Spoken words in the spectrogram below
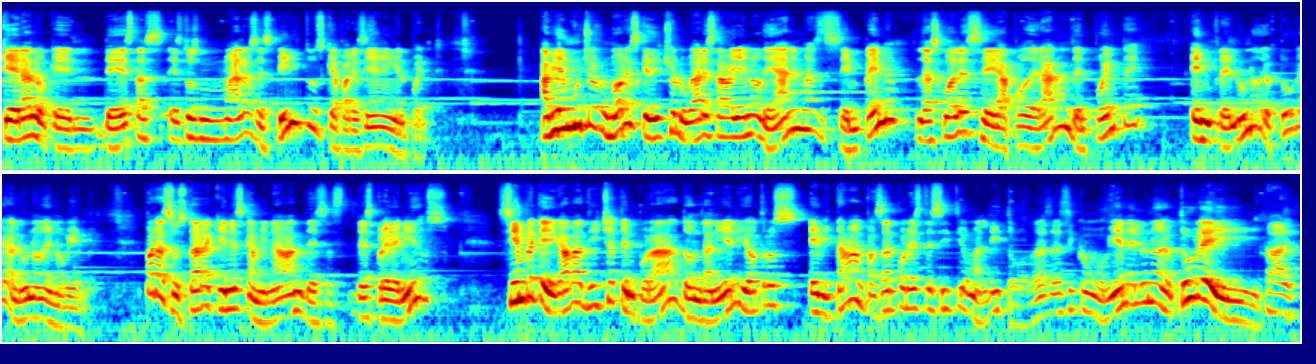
que era lo que de estas, estos malos espíritus que aparecían en el puente. Había muchos rumores que dicho lugar estaba lleno de ánimas en pena, las cuales se apoderaron del puente entre el 1 de octubre al 1 de noviembre, para asustar a quienes caminaban des- desprevenidos. Siempre que llegaba dicha temporada, don Daniel y otros evitaban pasar por este sitio maldito, ¿verdad? Así como viene el 1 de octubre y Cabal.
